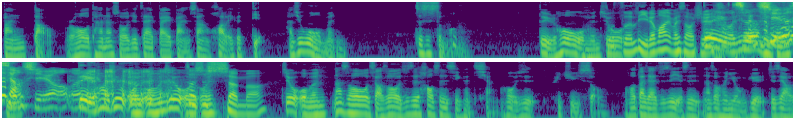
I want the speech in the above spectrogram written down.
班导，然后他那时候就在白板上画了一个点，他就问我们这是什么？对，然后我们就有哲理的吗？你们小学？对，我就觉哲学的小学哦，对，然后就我我们就 我这是什么？就我们那时候小时候就是好胜心很强，然后我就是会举手，然后大家就是也是那时候很踊跃，就是要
